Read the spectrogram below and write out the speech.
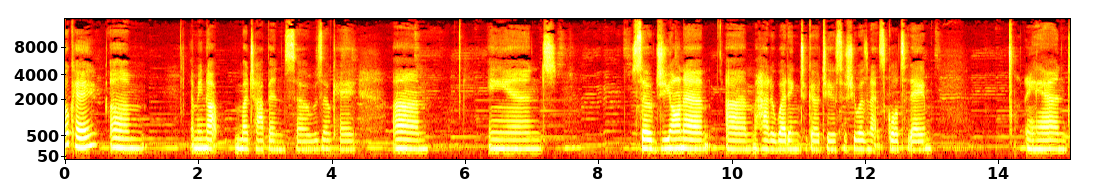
okay. Um, I mean, not much happened, so it was okay. Um, and so Gianna um, had a wedding to go to, so she wasn't at school today. And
